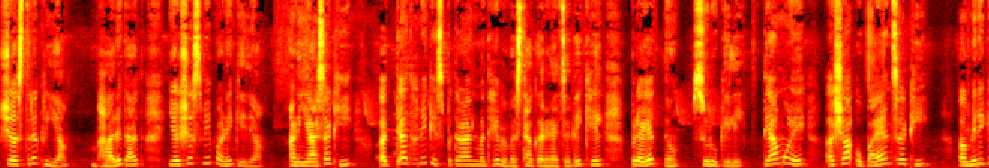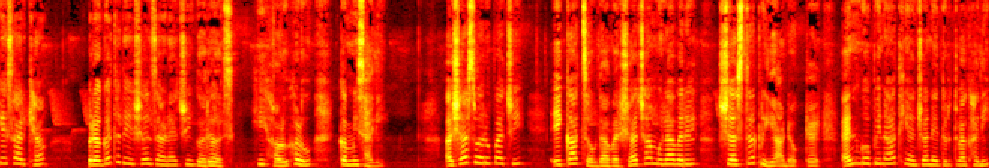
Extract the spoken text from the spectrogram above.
शस्त्रक्रिया भारतात यशस्वीपणे केल्या. आणि यासाठी अत्याधुनिक इस्पितळांमध्ये व्यवस्था करण्याचे देखील प्रयत्न सुरू केले. त्यामुळे अशा उपायांसाठी अमेरिकेसारख्या प्रगत देशात जाण्याची गरज ही हळूहळू कमी झाली. अशा स्वरूपाची एका चौदा वर्षाच्या मुलावरील शस्त्रक्रिया डॉक्टर एन गोपीनाथ यांच्या नेतृत्वाखाली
